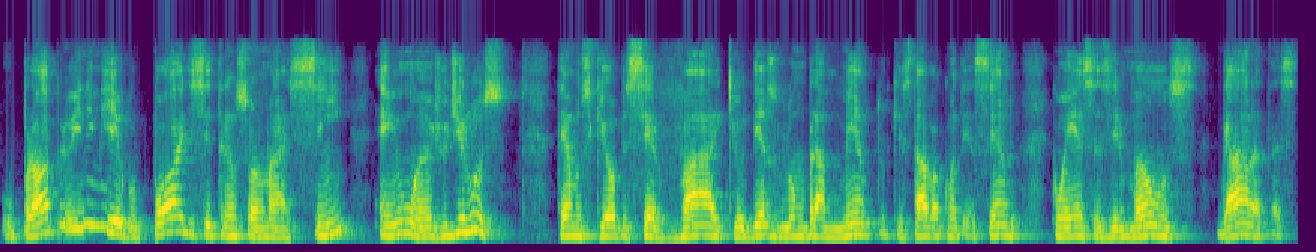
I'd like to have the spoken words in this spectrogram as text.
O próprio inimigo pode se transformar, sim, em um anjo de luz. Temos que observar que o deslumbramento que estava acontecendo com esses irmãos Gálatas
